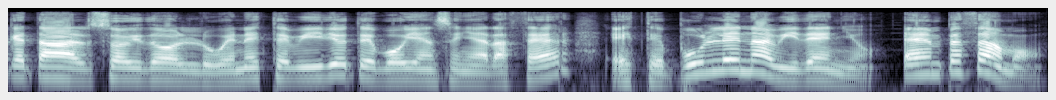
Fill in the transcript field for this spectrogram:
¿qué tal? Soy Dollu. En este vídeo te voy a enseñar a hacer este puzzle navideño. ¡Empezamos!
